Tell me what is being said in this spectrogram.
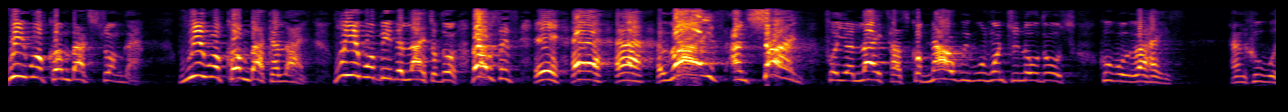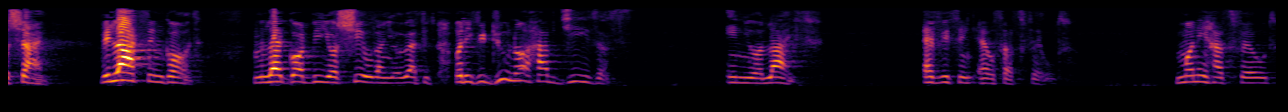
We will come back stronger. We will come back alive. We will be the light of the world. Bible says, eh, eh, eh, rise and shine for your light has come. Now we will want to know those who will rise and who will shine. Relax in God. And let God be your shield and your refuge. But if you do not have Jesus in your life, everything else has failed. Money has failed.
